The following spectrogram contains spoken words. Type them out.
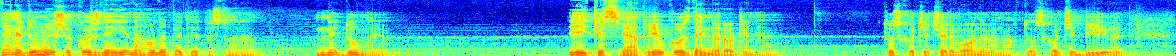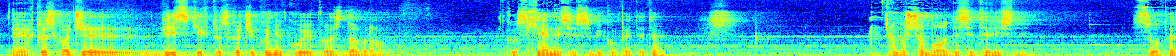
Я не думаю, що кожен день є нагода пити по 100 грам. Не думаю. Є яке свято, є в когось день народження. Хтось хоче червоне вино, хтось хоче біле, е, хтось хоче віскі, хтось хоче коньяку якогось доброго. Якогось Хенесі собі купити, так? Або шабо десятирічний. Супер.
